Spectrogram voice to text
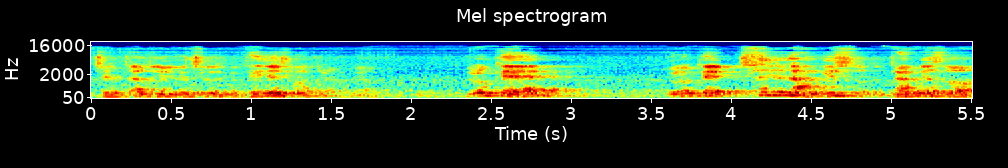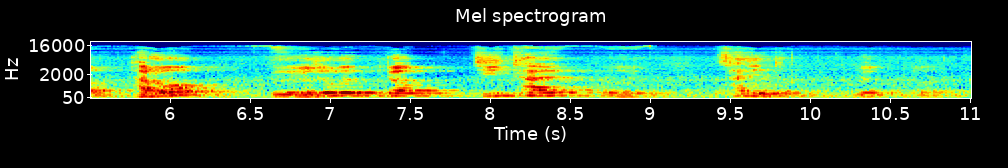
제 딸도 이거 찍어주면 굉장히 좋아하더라고요. 이렇게 이렇게 사진을 남길 수, 남겨서 바로 그 요즘은 이런 디지털 그 사진 어,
